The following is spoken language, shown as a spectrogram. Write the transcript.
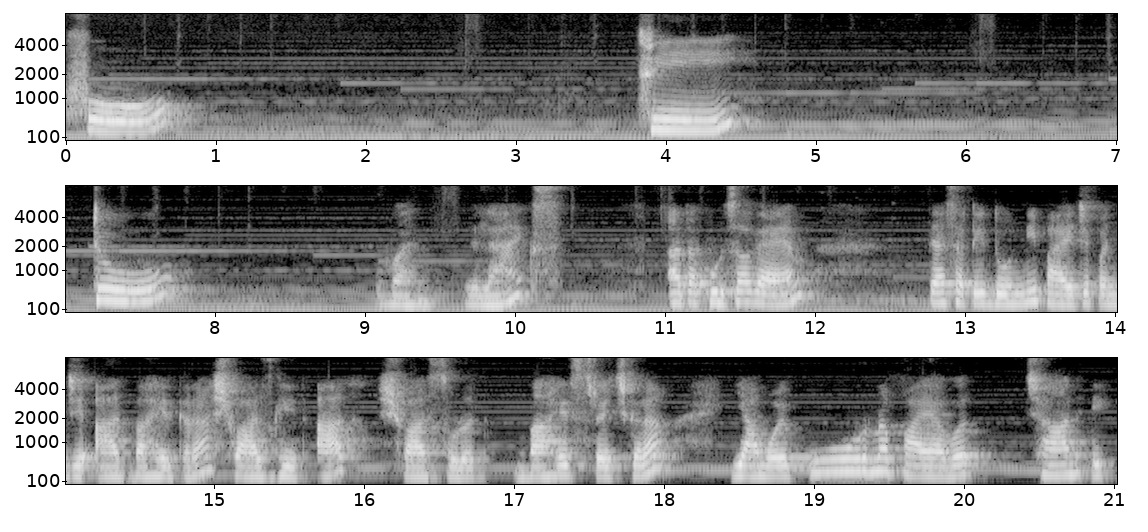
four three two one relax आता पुढचा व्यायाम. त्यासाठी दोन्ही पायाचे पंजे आत बाहेर करा श्वास घेत आत श्वास सोडत बाहेर स्ट्रेच करा. यामुळे पूर्ण पायावर छान एक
